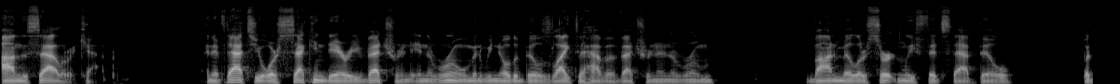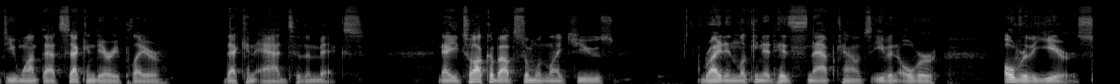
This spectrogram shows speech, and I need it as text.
on the salary cap. And if that's your secondary veteran in the room, and we know the Bills like to have a veteran in the room, Von Miller certainly fits that bill. But do you want that secondary player that can add to the mix? Now, you talk about someone like Hughes, right? And looking at his snap counts, even over over the years,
